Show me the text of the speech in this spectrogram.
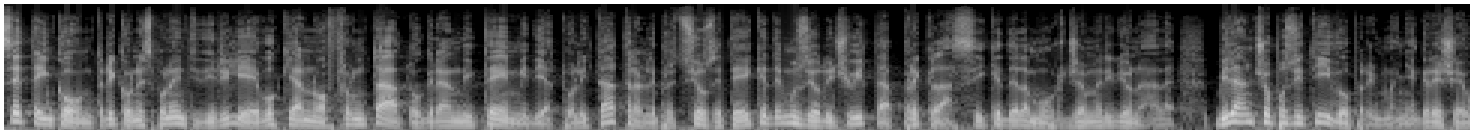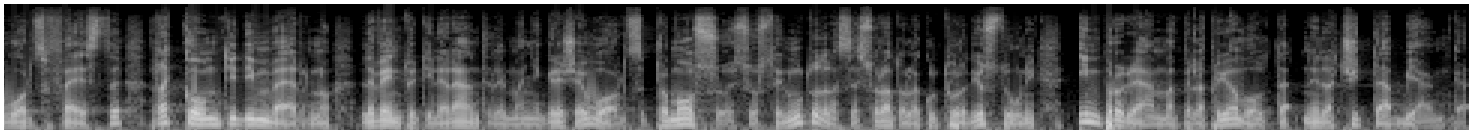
Sette incontri con esponenti di rilievo che hanno affrontato grandi temi di attualità tra le preziose teche del Museo di Civiltà Preclassiche della Murgia Meridionale. Bilancio positivo per il Magna Grecia Awards Fest, racconti d'inverno, l'evento itinerante del Magna Grecia Awards promosso e sostenuto dall'assessorato alla cultura di Ostuni in programma per la prima volta nella città bianca.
